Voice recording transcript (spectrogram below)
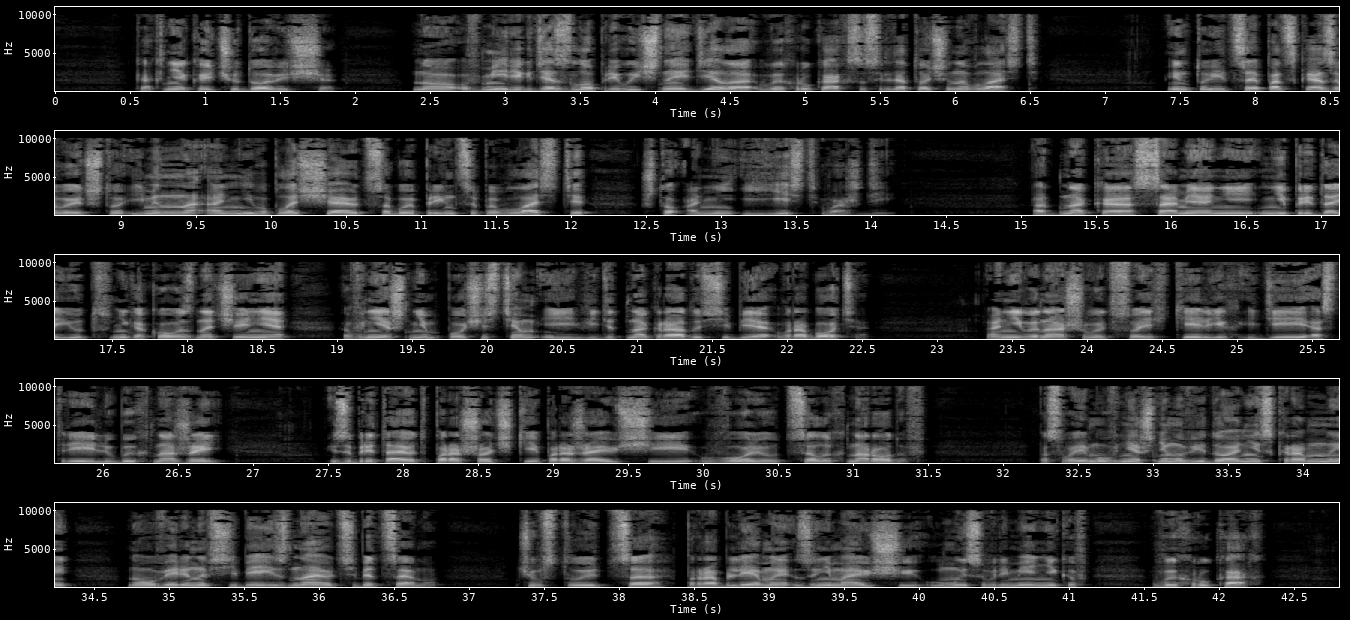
как некое чудовище, но в мире, где зло привычное дело, в их руках сосредоточена власть. Интуиция подсказывает, что именно они воплощают собой принципы власти, что они и есть вожди. Однако сами они не придают никакого значения внешним почестям и видят награду себе в работе. Они вынашивают в своих кельях идеи острее любых ножей, изобретают порошочки, поражающие волю целых народов. По своему внешнему виду они скромны, но уверены в себе и знают себе цену. Чувствуются проблемы, занимающие умы современников в их руках,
